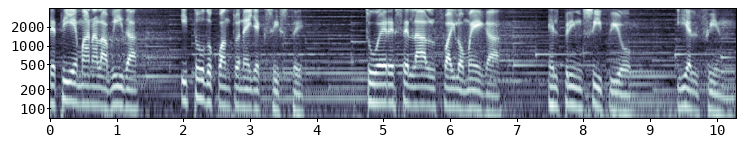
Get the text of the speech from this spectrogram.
De ti emana la vida y todo cuanto en ella existe. Tú eres el alfa y el omega, el principio y el fin.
